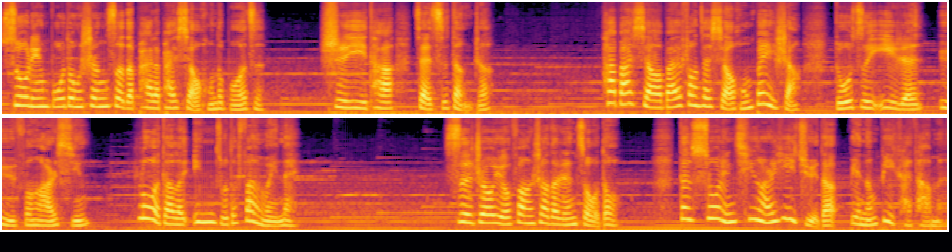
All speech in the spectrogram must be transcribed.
苏玲不动声色地拍了拍小红的脖子，示意他在此等着。他把小白放在小红背上，独自一人御风而行，落到了鹰族的范围内。四周有放哨的人走动，但苏玲轻而易举的便能避开他们。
